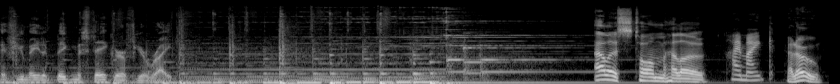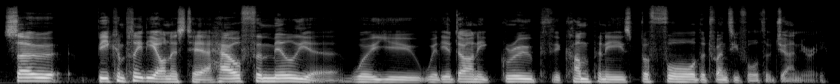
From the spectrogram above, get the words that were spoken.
if you made a big mistake or if you're right. Alice, Tom, hello. Hi, Mike. Hello. So, be completely honest here. How familiar were you with the Adani Group, the companies, before the 24th of January?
